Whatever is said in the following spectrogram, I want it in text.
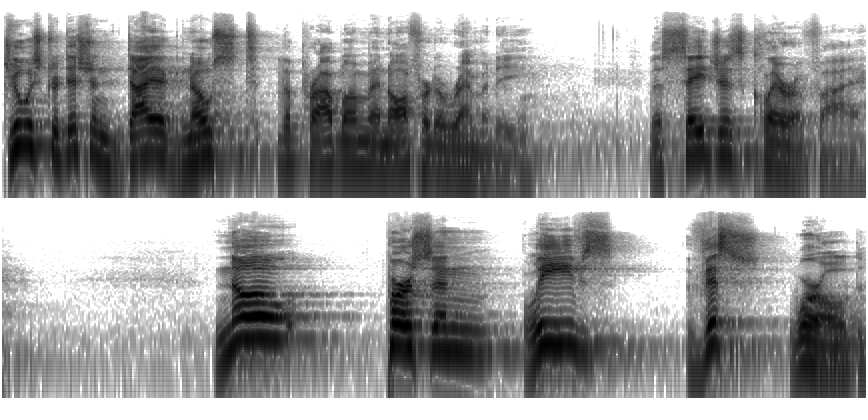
Jewish tradition diagnosed the problem and offered a remedy. The sages clarify no person leaves this world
